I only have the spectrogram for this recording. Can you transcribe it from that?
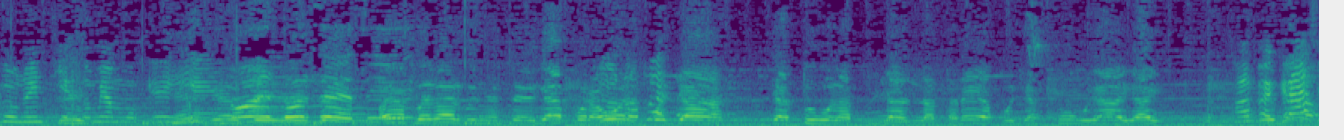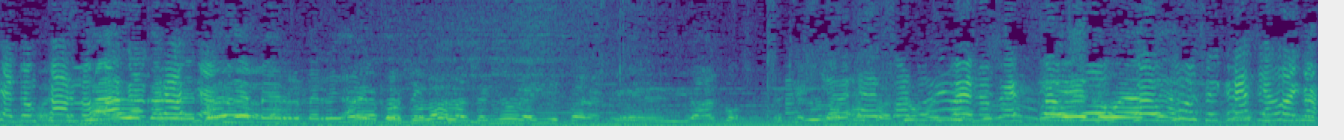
yo no entiendo, mi amor, que Sí, es. No, entonces, sí. Vaya pues Darwin, este, ya por ahora pues ya, ya tuvo la, ya, la tarea, pues ya estuvo, ya, ya. Ah, pues gracias, don Carlos, Ah, Carlos, gracias. Consolar a la señora ahí para que algo, es que hay una aportación ahí. Bueno, pues Eso fue un voy a gusto, hacer. fue un gusto, y gracias, oiga.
